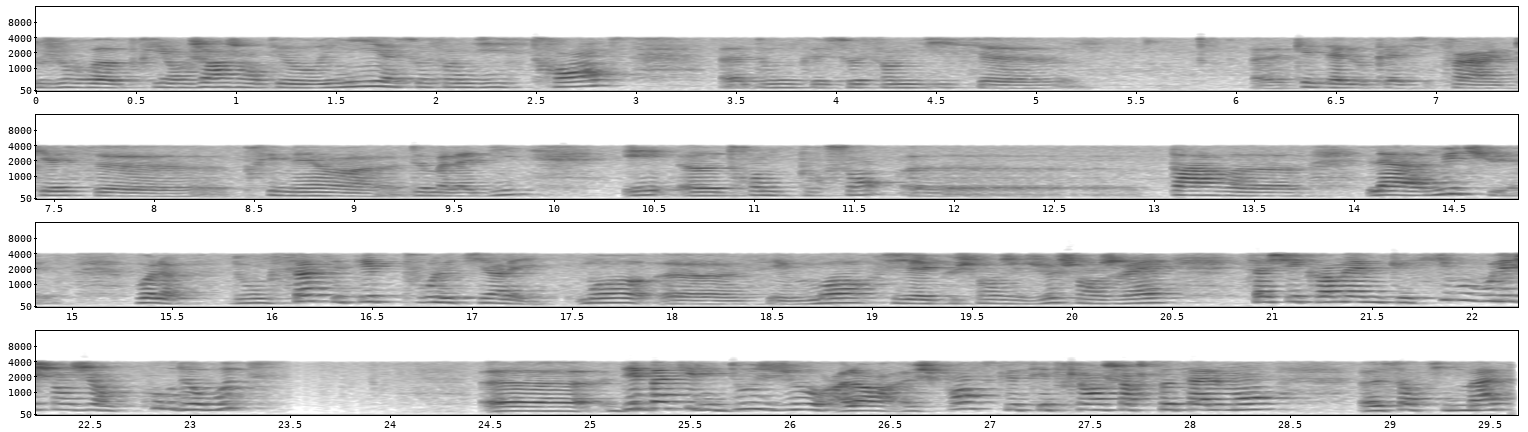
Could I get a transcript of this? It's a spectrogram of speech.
toujours pris en charge en théorie à 70-30. Donc 70 caisses enfin caisse primaire de maladie et 30% par la mutuelle. Voilà, donc ça c'était pour le tiers Moi, euh, c'est mort, si j'avais pu changer, je changerais. Sachez quand même que si vous voulez changer en cours de route, euh, dépasser les 12 jours, alors je pense que c'est pris en charge totalement, euh, sortie de maths,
